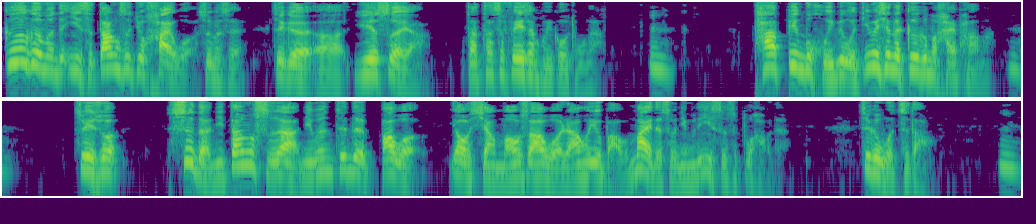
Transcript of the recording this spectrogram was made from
哥哥们的意思当时就害我，是不是？这个呃约瑟呀，他他是非常会沟通的，嗯。他并不回避问题，因为现在哥哥们害怕嘛，嗯。所以说，是的，你当时啊，你们真的把我要想谋杀我，然后又把我卖的时候，你们的意思是不好的，这个我知道，嗯。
